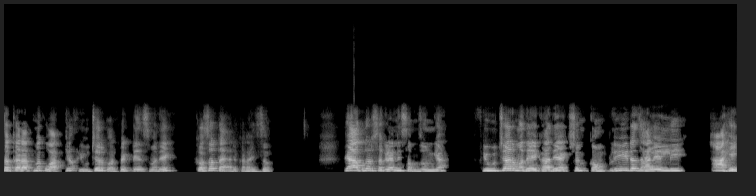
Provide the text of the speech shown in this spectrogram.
सकारात्मक वाक्य फ्युचर परफेक्ट टेन्समध्ये कसं तयार करायचं? त्या अगोदर सगळ्यांनी समजून घ्या. फ्युचरमध्ये एखादी ऍक्शन कंप्लीट झालेली आहे.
